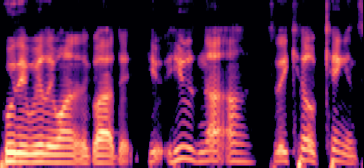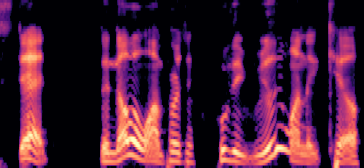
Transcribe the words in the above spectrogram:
who they really wanted to go after. He he was not, uh, so they killed King instead. The number one person who they really wanted to kill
